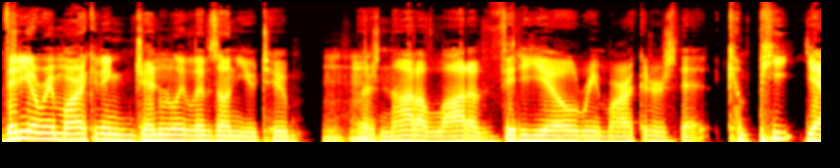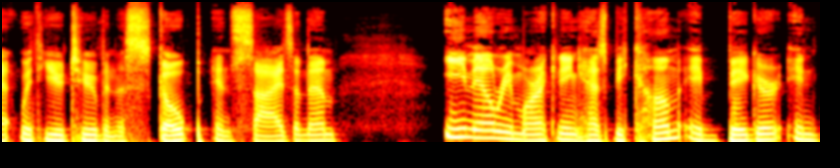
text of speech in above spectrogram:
Video remarketing generally lives on YouTube. Mm-hmm. There's not a lot of video remarketers that compete yet with YouTube and the scope and size of them. Email remarketing has become a bigger and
